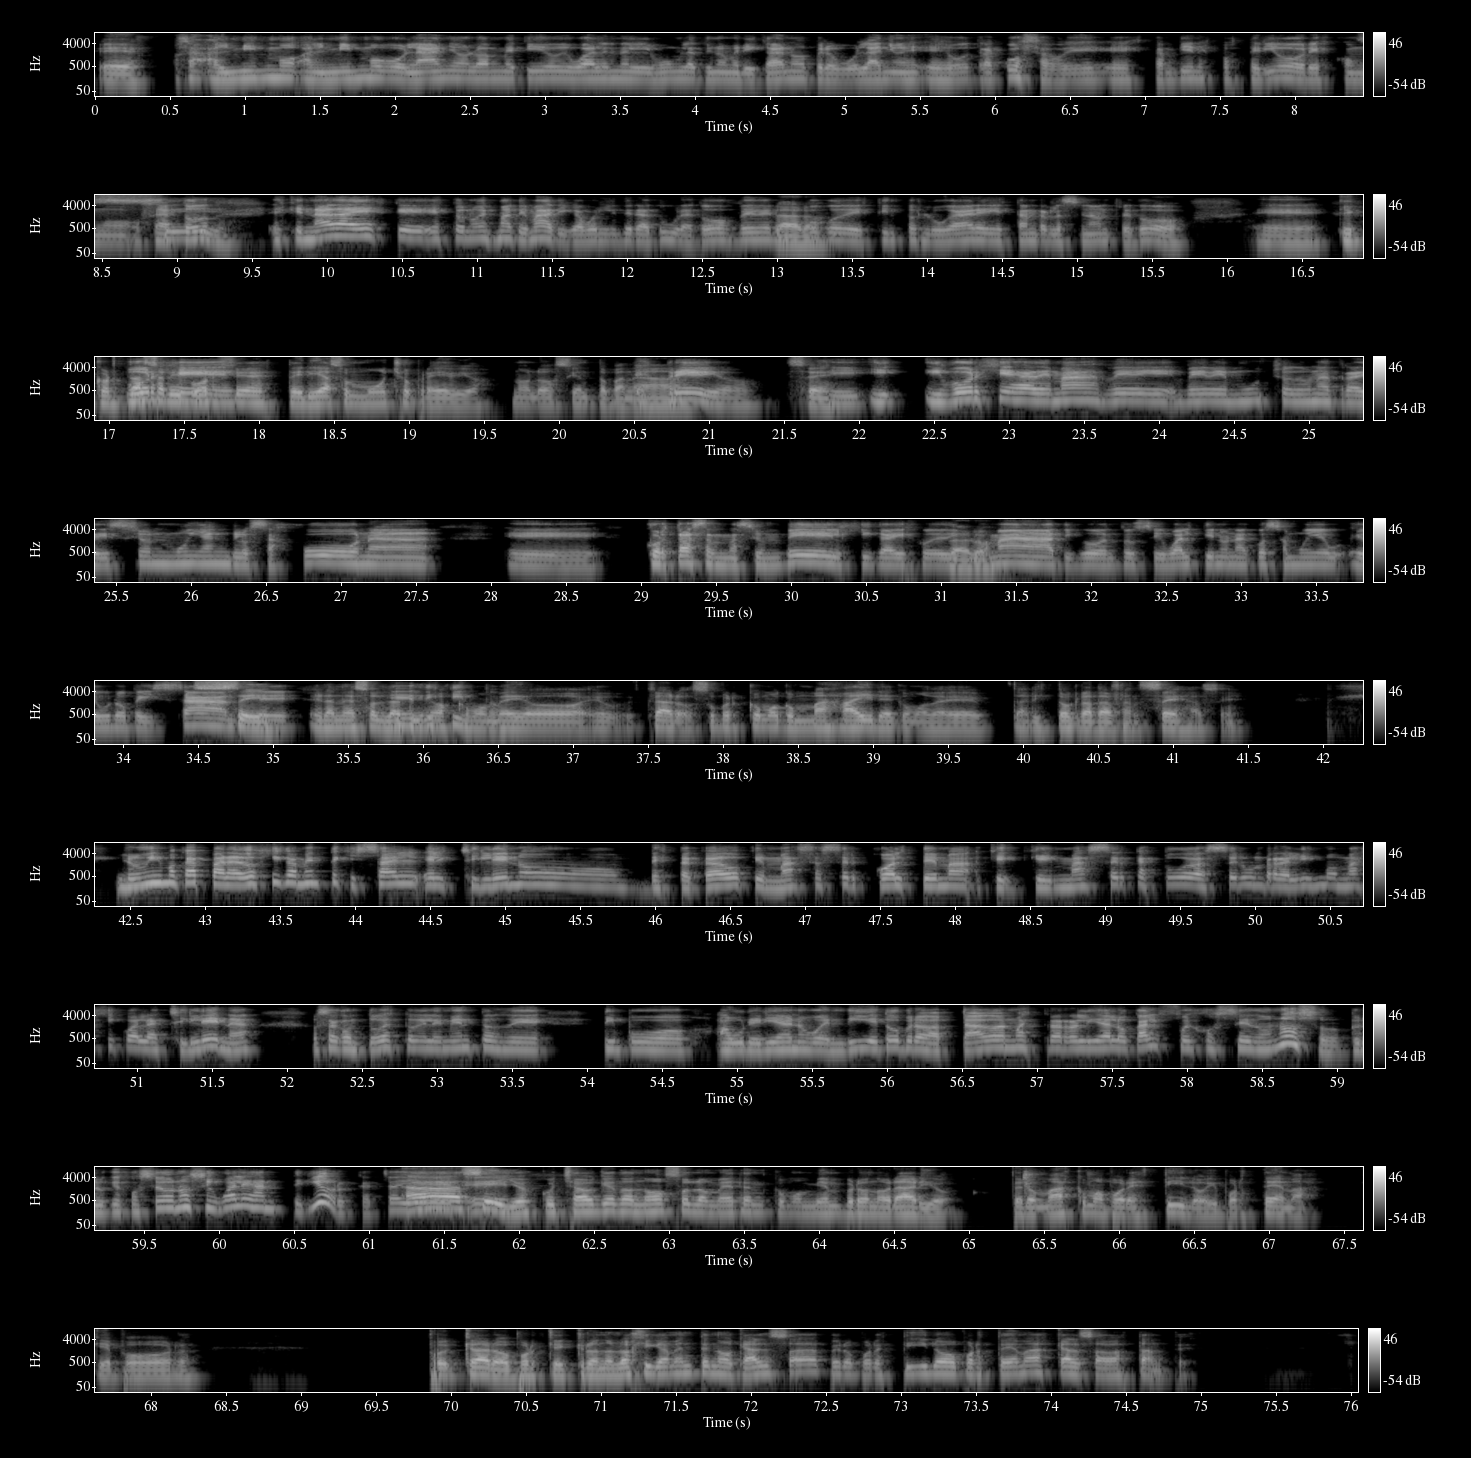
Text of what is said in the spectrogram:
o sea, al mismo, al mismo Bolaño lo han metido igual en el boom latinoamericano, pero Bolaño es, otra cosa, es, también es posterior, es como, o sea, todo, es que nada es que esto no es matemática, pues literatura, todos beben un poco de distintos lugares y están relacionados entre todos. Eh, y Cortázar y Borges te diría son mucho previos, no lo siento para nada. Es previo. Sí. Y, Borges además bebe, mucho de una tradición muy anglosajona. Eh, Cortázar nació en Bélgica, hijo de diplomático, entonces igual tiene una cosa muy europeizante. Sí, eran esos latinos como medio, claro, súper como con más aire como de, de aristócrata francés, así. Lo mismo acá, paradójicamente, quizá el, chileno destacado que más se acercó al tema, que, más cerca estuvo de hacer un realismo mágico a la chilena, o sea, con todos estos elementos de tipo Aureliano Buendía y todo, pero adaptado a nuestra realidad local, fue José Donoso, pero que José Donoso igual es anterior, ¿cachai? Ah, sí, yo he escuchado que Donoso lo meten como miembro honorario, pero más como por estilo y por temas que por pues claro, porque cronológicamente no calza, pero por estilo o por temas calza bastante.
